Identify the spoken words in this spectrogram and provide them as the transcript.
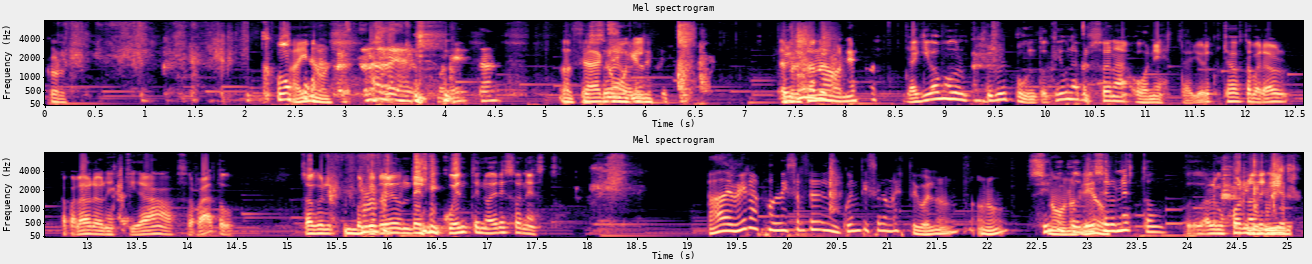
Corto. ¿Cómo? Ahí no. Persona de honesta. O sea, Persona como que las personas ¿cómo honestas. Y aquí vamos al primer punto. ¿Qué es una persona honesta? Yo he escuchado esta palabra, la palabra honestidad hace rato. O sea, que- porque tú eres un delincuente, no eres honesto. Ah, de veras podéis ser delincuente y ser honesto igual, ¿no? ¿O no? Sí, no, pues, no creo. ser honesto. A lo mejor no tenías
